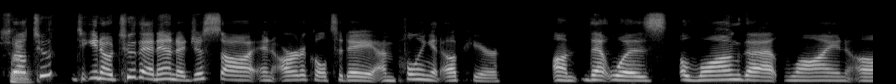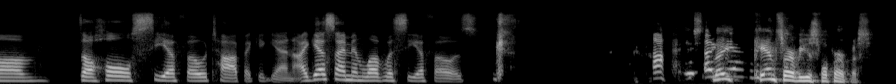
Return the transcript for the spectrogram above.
So. Well, to you know, to that end, I just saw an article today. I'm pulling it up here. Um, that was along that line of the whole CFO topic again. I guess I'm in love with CFOs. they can serve a useful purpose.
